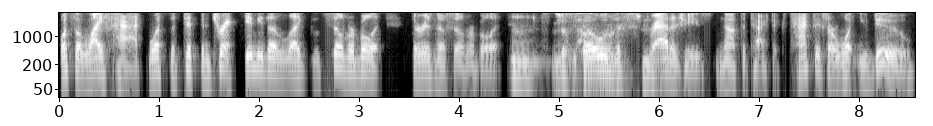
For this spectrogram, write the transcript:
what's the life hack? What's the tip and trick? Give me the like silver bullet. There is no silver bullet. Mm, just know the hmm. strategies, not the tactics. Tactics are what you do.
